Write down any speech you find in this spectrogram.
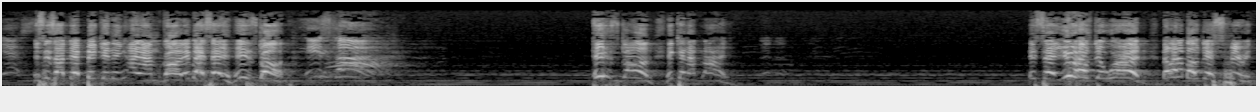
yes, He says, at the beginning, I am God. If I say, He's God, He's God. He's God. He cannot lie. He said, You have the word. But what about the spirit?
